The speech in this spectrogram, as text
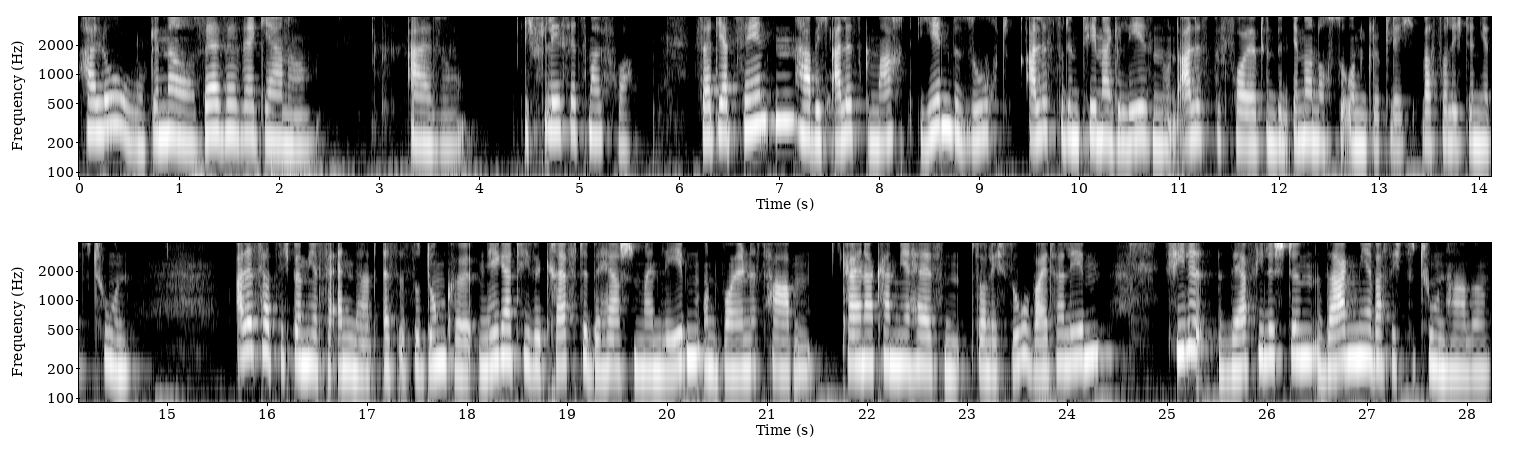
Hallo, genau, sehr, sehr, sehr gerne. Also, ich lese jetzt mal vor. Seit Jahrzehnten habe ich alles gemacht, jeden besucht, alles zu dem Thema gelesen und alles befolgt und bin immer noch so unglücklich. Was soll ich denn jetzt tun? Alles hat sich bei mir verändert. Es ist so dunkel. Negative Kräfte beherrschen mein Leben und wollen es haben. Keiner kann mir helfen. Soll ich so weiterleben? Viele, sehr viele Stimmen sagen mir, was ich zu tun habe.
